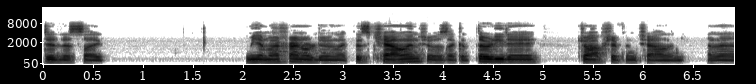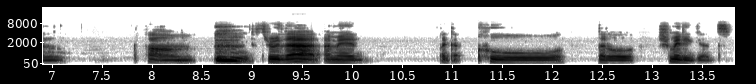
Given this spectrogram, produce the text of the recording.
did this like me and my friend were doing like this challenge. It was like a 30 day drop shipping challenge, and then um, through that, I made like a cool little Schmitty Goods.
